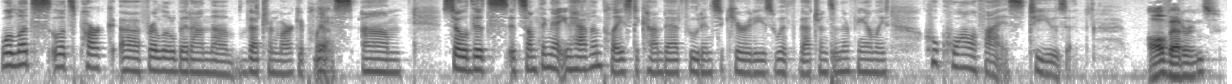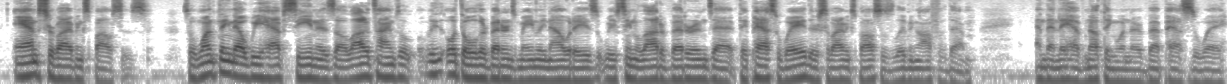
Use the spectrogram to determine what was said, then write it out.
well let's let's park uh, for a little bit on the veteran marketplace. Yeah. Um, so that's it's something that you have in place to combat food insecurities with veterans and their families. Who qualifies to use it? All veterans and surviving spouses. So one thing that we have seen is a lot of times with the older veterans mainly nowadays, we've seen a lot of veterans that if they pass away, their surviving spouse is living off of them, and then they have nothing when their vet passes away.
